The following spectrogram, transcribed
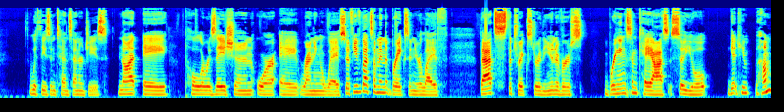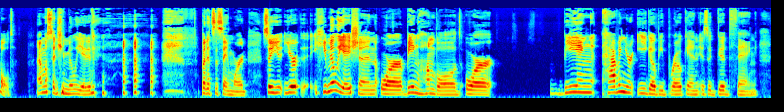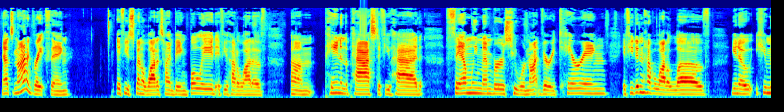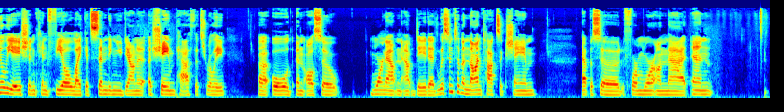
with these intense energies, not a polarization or a running away. So, if you've got something that breaks in your life, that's the trickster, the universe bringing some chaos so you'll get hum- humbled I almost said humiliated. but it's the same word. So you your humiliation or being humbled or being having your ego be broken is a good thing. Now it's not a great thing if you spent a lot of time being bullied, if you had a lot of um, pain in the past, if you had family members who were not very caring, if you didn't have a lot of love, you know, humiliation can feel like it's sending you down a, a shame path that's really uh, old and also worn out and outdated. Listen to the non toxic shame episode for more on that. And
